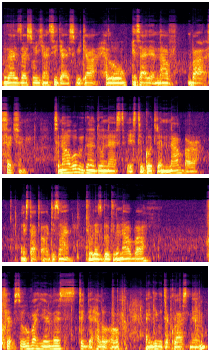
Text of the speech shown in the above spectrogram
guys so you can see guys. We got hello inside the nav bar section. So now what we're going to do next is to go to the nav bar and start our design. So let's go to the nav bar. Okay so over here let's take the hello off and give it a class name.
